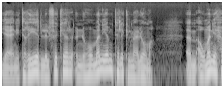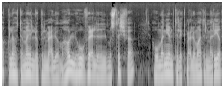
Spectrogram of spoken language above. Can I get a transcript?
يعني تغيير للفكر إنه من يمتلك المعلومة. أو من يحق له تملك المعلومة هل هو فعلا المستشفى هو من يمتلك معلومات المريض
